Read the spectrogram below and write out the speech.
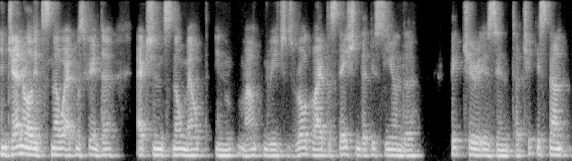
In general, it's snow atmosphere interaction, snow melt in mountain regions worldwide. The station that you see on the picture is in Tajikistan.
